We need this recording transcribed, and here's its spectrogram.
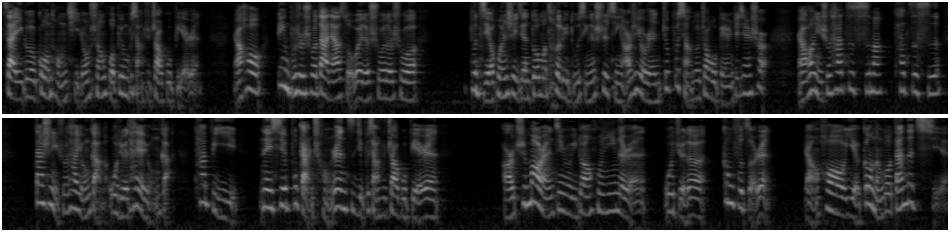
在一个共同体中生活，并不想去照顾别人。然后，并不是说大家所谓的说的说不结婚是一件多么特立独行的事情，而是有人就不想做照顾别人这件事儿。然后你说他自私吗？他自私。但是你说他勇敢吗？我觉得他也勇敢。他比那些不敢承认自己不想去照顾别人，而去贸然进入一段婚姻的人，我觉得更负责任，然后也更能够担得起。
